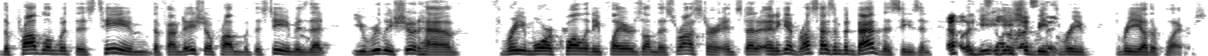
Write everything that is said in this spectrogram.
the problem with this team. The foundational problem with this team is that you really should have three more quality players on this roster instead. Of, and again, Russ hasn't been bad this season, no, but he, he should be thing. three three other players.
